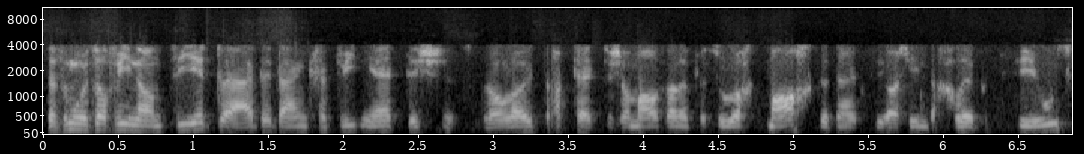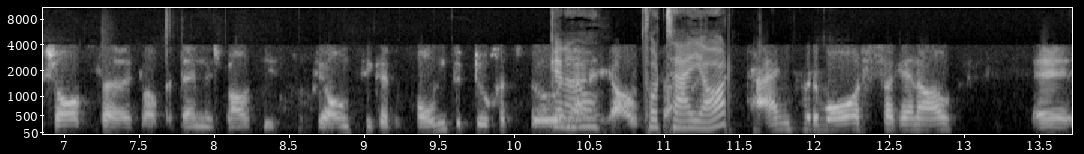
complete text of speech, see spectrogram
Das muss auch finanziert werden. Ich denke, die Vignette ist, Frau Leutert hat schon mal so einen Versuch gemacht, da hat sie wahrscheinlich ein bisschen viel ausgeschossen. Ich glaube, dann ist mal die Diskussion, sie 100 durchzuführen. Genau, vor zehn Jahren. Hänge verworfen, genau. Äh,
